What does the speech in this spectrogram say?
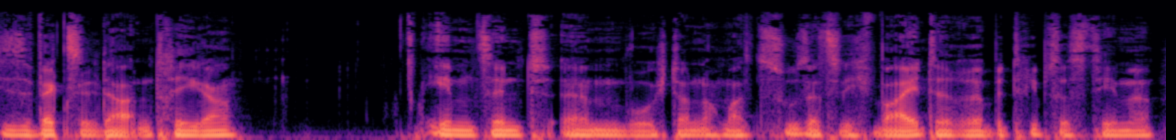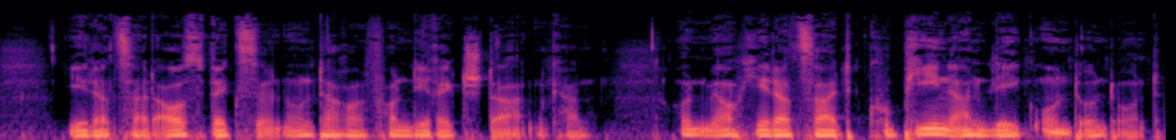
diese Wechseldatenträger eben sind, ähm, wo ich dann nochmal zusätzlich weitere Betriebssysteme jederzeit auswechseln und davon direkt starten kann. Und mir auch jederzeit Kopien anlegen und, und, und.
